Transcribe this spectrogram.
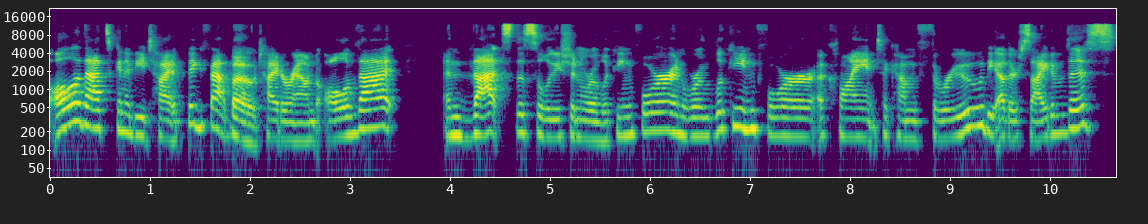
All of that's going to be tied, a big fat bow tied around all of that and that's the solution we're looking for. And we're looking for a client to come through the other side of this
